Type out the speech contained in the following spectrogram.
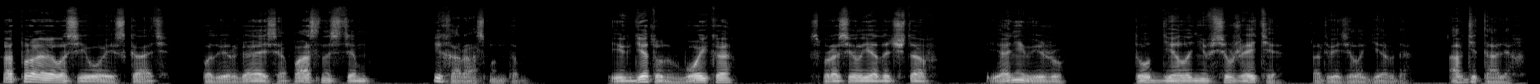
отправилась его искать, подвергаясь опасностям и харасментам. — И где тут в Бойко? — спросил я, дочитав. — Я не вижу. — Тут дело не в сюжете, — ответила Герда, а в деталях.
